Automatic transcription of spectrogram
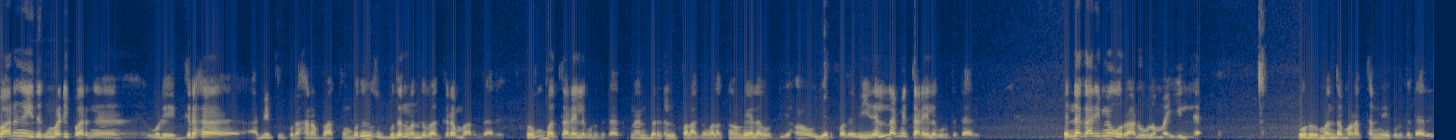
பாருங்க இதுக்கு முன்னாடி பாருங்க இவங்களுடைய கிரக அமைப்பு பிரகாரம் பார்க்கும்போது புதன் வந்து வக்ரமா இருந்தாரு. ரொம்ப தடையில கொடுத்துட்டாரு. நண்பர்கள் பழக்க வழக்கம் வேலை உத்தியோகம் உயர் பதவி இது எல்லாமே தடையில கொடுத்துட்டாரு. எந்த காரியமே ஒரு அனுகூலமா இல்லை. ஒரு மந்த மனத்தன்மையை கொடுத்துட்டாரு.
